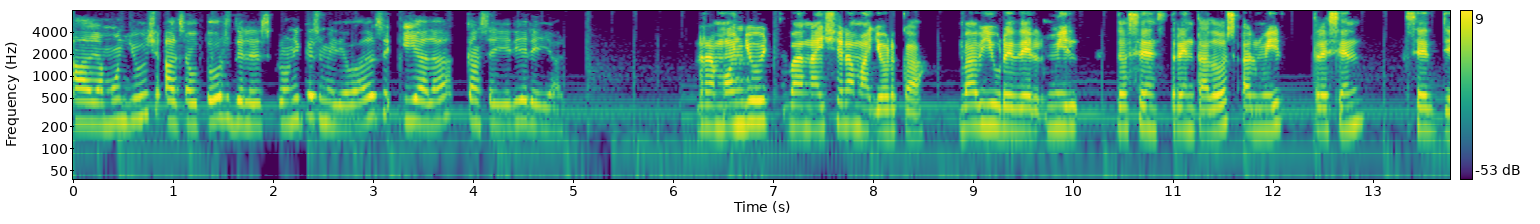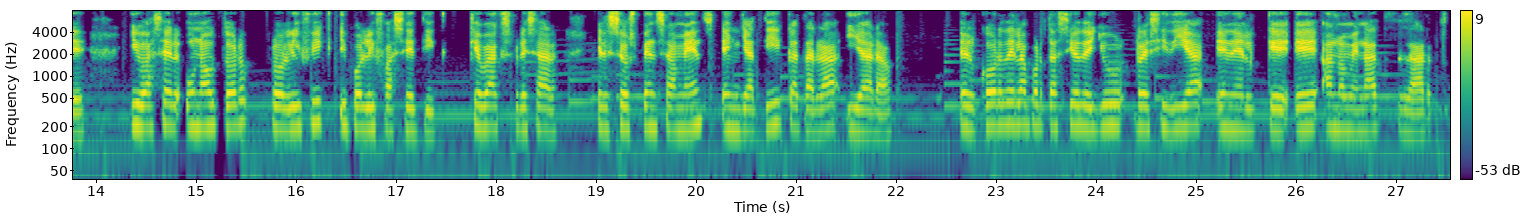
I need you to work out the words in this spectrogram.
a Ramon Llull, als autors de les cròniques medievals i a la Cancelleria Reial. Ramon Llull va néixer a Mallorca. Va viure del 1232 al 1316 i va ser un autor prolífic i polifacètic que va expressar els seus pensaments en llatí, català i àrab. El cor de l'aportació de Llur residia en el que he anomenat l'art.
